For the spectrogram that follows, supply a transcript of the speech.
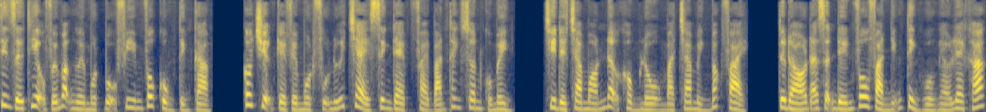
Xin giới thiệu với mọi người một bộ phim vô cùng tình cảm. Câu chuyện kể về một phụ nữ trẻ xinh đẹp phải bán thanh xuân của mình, chỉ để trả món nợ khổng lồ mà cha mình mắc phải. Từ đó đã dẫn đến vô vàn những tình huống éo le khác.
